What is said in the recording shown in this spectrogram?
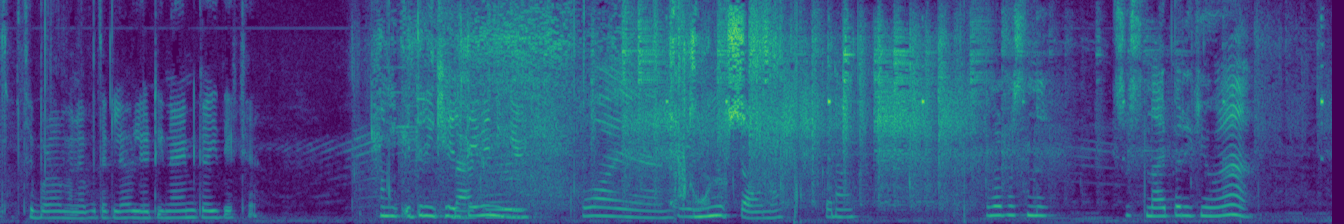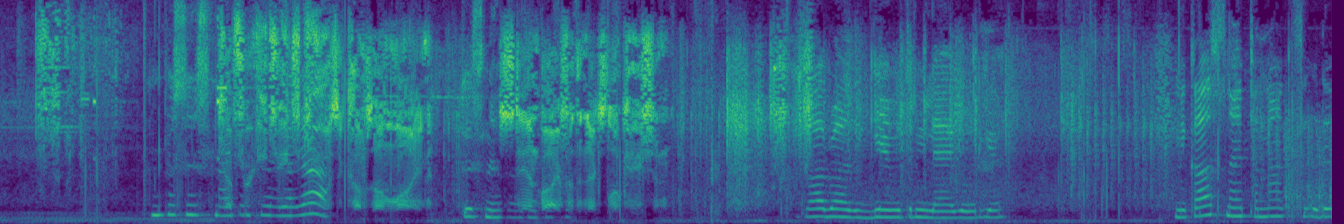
सबसे बड़ा मैंने अभी तक लेवल एटी नाइन का ही देखा हम इतनी खेलते भी नहीं हैं। हमारे पास स्नाइपर ही क्यों है? हमारे पास स्नाइपर क्यों है किसने बार बार गेम इतनी लैग हो रही है। निकाल स्नाइपर ना किसी को दे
